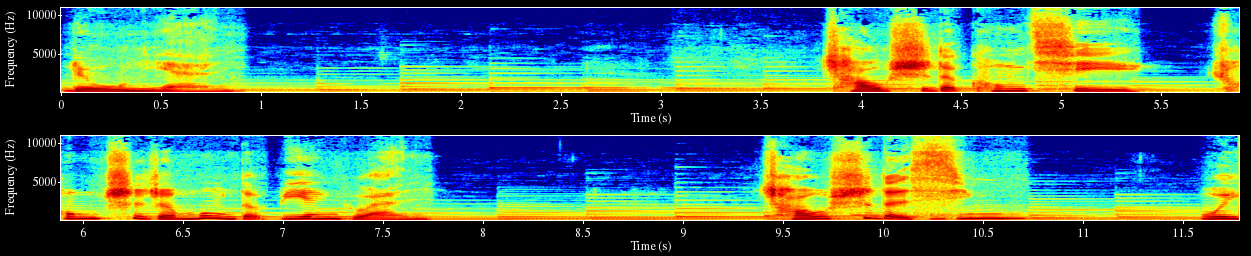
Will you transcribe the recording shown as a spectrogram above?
流年。潮湿的空气充斥着梦的边缘。潮湿的心，微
